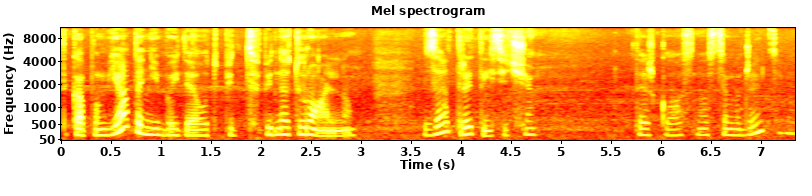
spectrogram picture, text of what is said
така пом'ята, ніби йде от під, під натурально. За 3 тисячі. Теж класно з цими джинсами.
